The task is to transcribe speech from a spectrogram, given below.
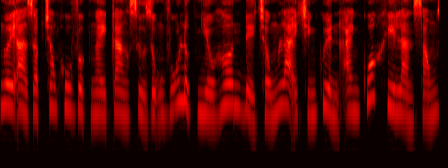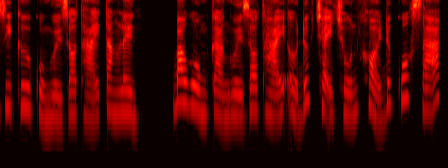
Người Ả Rập trong khu vực ngày càng sử dụng vũ lực nhiều hơn để chống lại chính quyền Anh quốc khi làn sóng di cư của người Do Thái tăng lên, bao gồm cả người Do Thái ở Đức chạy trốn khỏi Đức Quốc xã.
